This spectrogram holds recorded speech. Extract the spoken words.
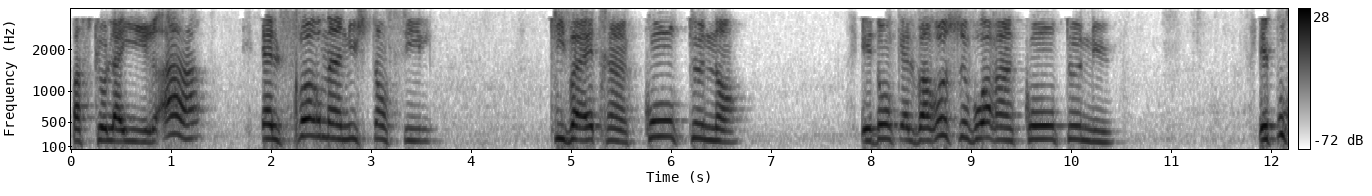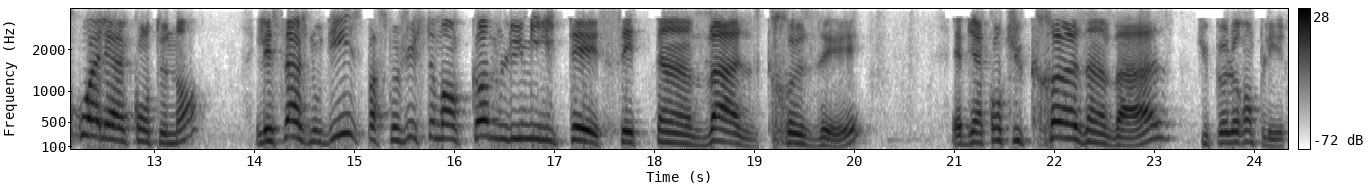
Parce que la yir'a, elle forme un ustensile qui va être un contenant. Et donc elle va recevoir un contenu. Et pourquoi elle est un contenant? Les sages nous disent parce que justement, comme l'humilité, c'est un vase creusé, eh bien, quand tu creuses un vase, tu peux le remplir.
